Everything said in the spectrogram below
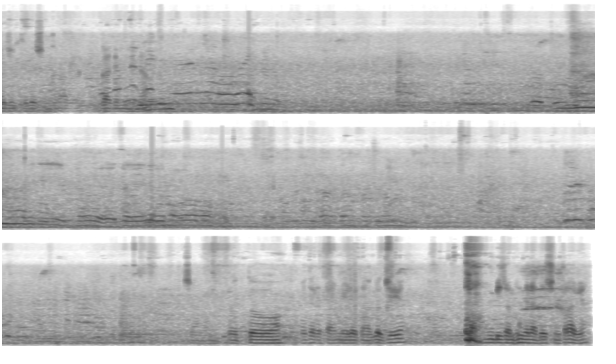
નજીકથી દર્શન કરાવીએ ગાંધી મંદિરના ચાલો મિત્રો તો વધારે ટાઈમ નહીં લેતા, આગળ જઈએ. બીજા મંદિરના દર્શન કરાવ્યા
